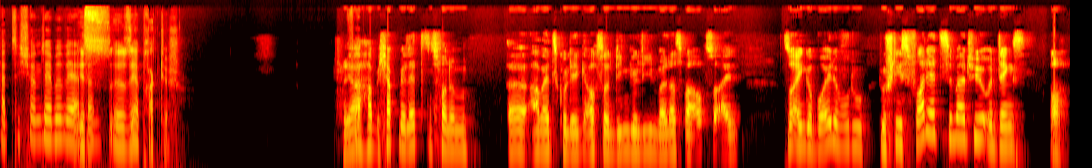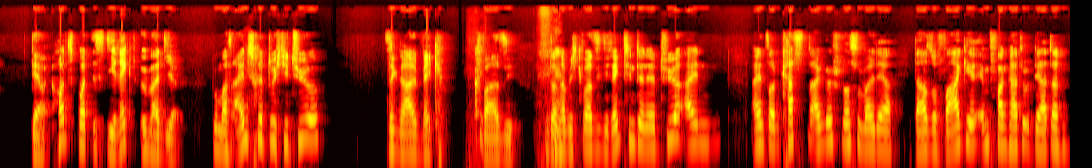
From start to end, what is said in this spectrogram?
hat sich schon sehr bewährt. Ist äh, sehr praktisch. Ja, hab, ich habe mir letztens von einem äh, Arbeitskollegen auch so ein Ding geliehen, weil das war auch so ein, so ein Gebäude, wo du, du stehst vor der Zimmertür und denkst, oh, der Hotspot ist direkt über dir. Du machst einen Schritt durch die Tür, Signal weg, quasi. Und dann habe ich quasi direkt hinter der Tür einen, einen so einen Kasten angeschlossen, weil der da so vage Empfang hatte und der hat dann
